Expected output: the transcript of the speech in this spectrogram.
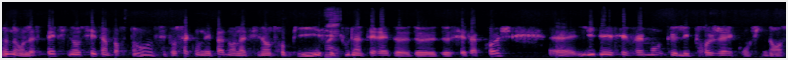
Non, non, l'aspect financier est important. C'est pour ça qu'on n'est pas dans la philanthropie et c'est tout l'intérêt de, cette approche. Euh, l'idée, c'est vraiment que les projets qu'on finance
